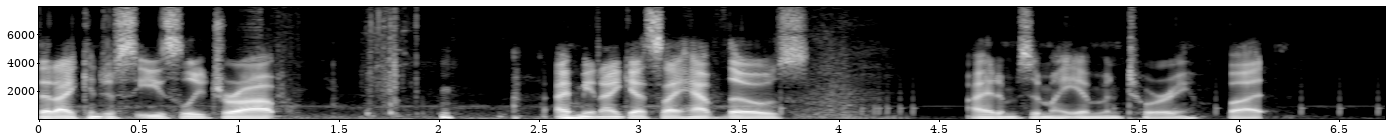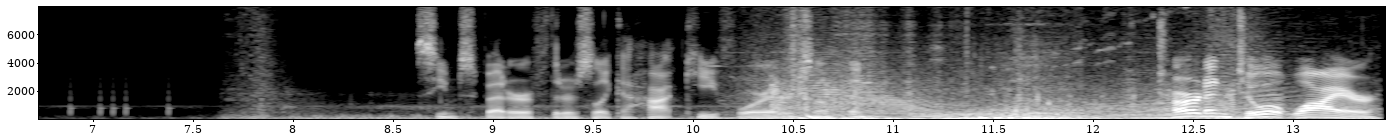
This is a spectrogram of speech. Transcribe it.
that I can just easily drop. I mean, I guess I have those items in my inventory, but seems better if there's like a hotkey for it or something. Turn into a wire.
